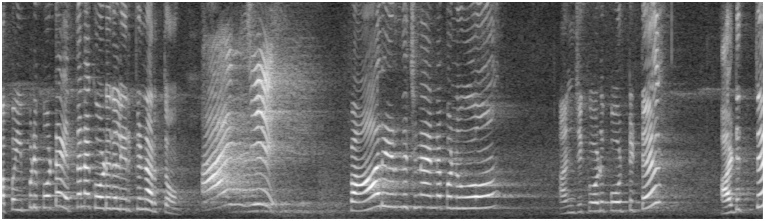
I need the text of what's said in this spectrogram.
அப்போ இப்படி போட்டால் எத்தனை கோடுகள் இருக்குன்னு அர்த்தம்? இப்போ ஆறு இருந்துச்சுன்னா என்ன பண்ணுவோம்? அஞ்சு கோடு போட்டுட்டு அடுத்து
